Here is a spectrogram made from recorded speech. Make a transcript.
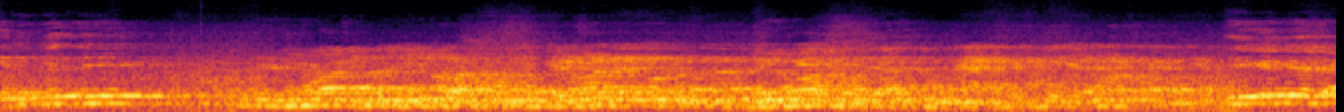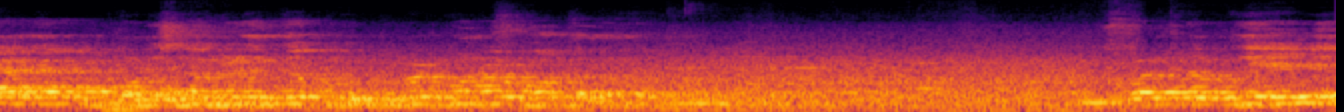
ఎందుకది తీయండి లేదా పోలీస్ కంప్లైంట్ అయితే పోతుంది. మున్సిపాలిటీ డబ్బు తీయండి.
